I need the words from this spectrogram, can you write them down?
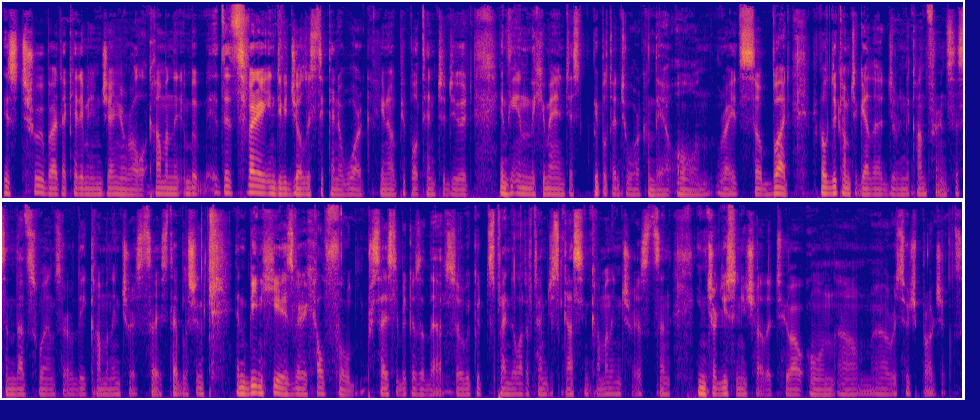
is true about academia in general. Commonly, it's very individualistic kind of work. You know, people tend to do it in the, in the humanities. People tend to work on their own, right? So, but people do come together during the conferences, and that's when sort of the common interests are established. And, and being here is very helpful, precisely because of that. So we could spend a lot of time discussing common interests and introducing each other to our own um, uh, research projects.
